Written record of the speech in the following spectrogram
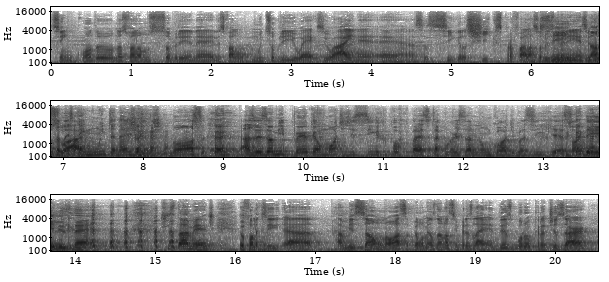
Sim, quando nós falamos sobre, né, eles falam muito sobre UX e UI, né, é, essas siglas chiques para falar sobre Sim. experiência Nossa, do usuário. mas tem muita, né, gente? Nossa, às vezes eu me perco, é um monte de sigla que o povo parece estar tá conversando num código assim que é só deles, né? Justamente. Eu falo que a, a missão nossa, pelo menos na nossa empresa lá, é desburocratizar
